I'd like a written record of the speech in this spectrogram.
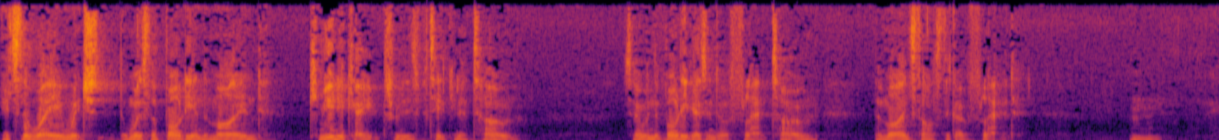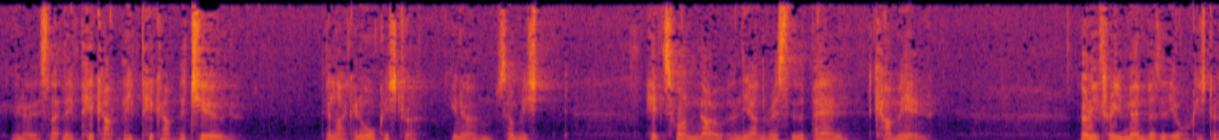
it's the way in which was the body and the mind communicate through this particular tone. So when the body goes into a flat tone, the mind starts to go flat. Mm. You know, it's like they pick up they pick up the tune. They're like an orchestra. You know, somebody hits one note and the other rest of the band come in. Only three members of the orchestra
